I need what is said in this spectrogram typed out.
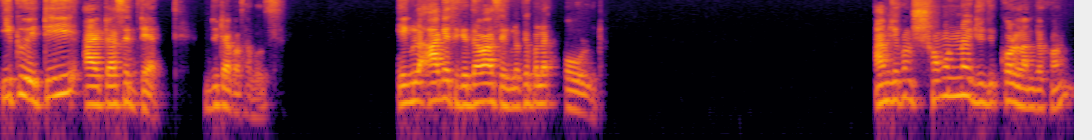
ইকুইটি আর একটা আছে ডেট দুইটা কথা বলছে। এগুলো আগে থেকে দেওয়া আছে, এগুলোকে বলে ওল্ড আমি যখন সমন্বয় যদি করলাম যখন,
